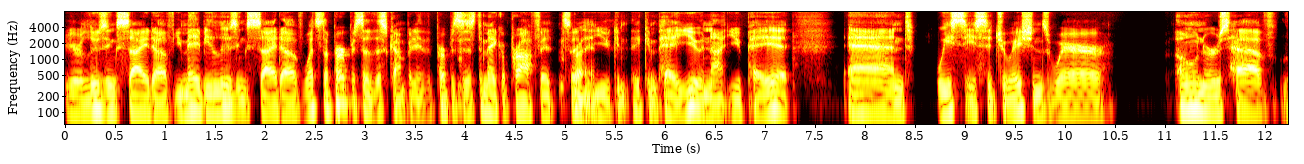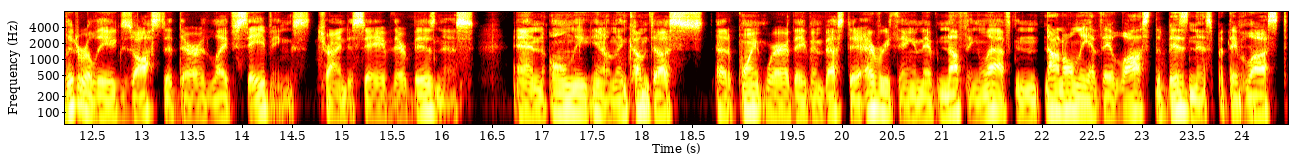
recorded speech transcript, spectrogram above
you're losing sight of you may be losing sight of what's the purpose of this company? The purpose is to make a profit so right. that you can it can pay you not you pay it. And we see situations where owners have literally exhausted their life savings trying to save their business. And only you know then come to us at a point where they've invested everything and they have nothing left. And not only have they lost the business but they've lost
